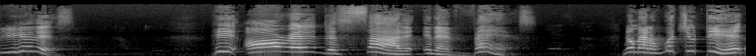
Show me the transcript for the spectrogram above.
Do you hear this? He already decided in advance. No matter what you did,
